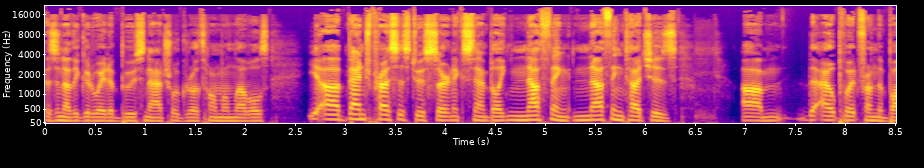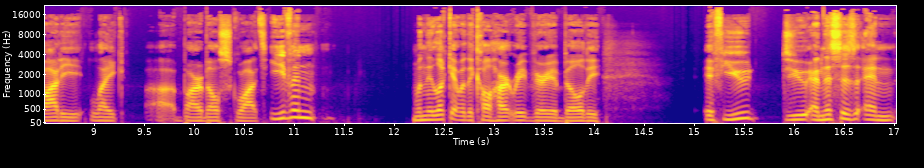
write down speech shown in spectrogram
is another good way to boost natural growth hormone levels uh, bench presses to a certain extent, but like nothing, nothing touches um, the output from the body like uh, barbell squats. Even when they look at what they call heart rate variability, if you do, and this is, and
